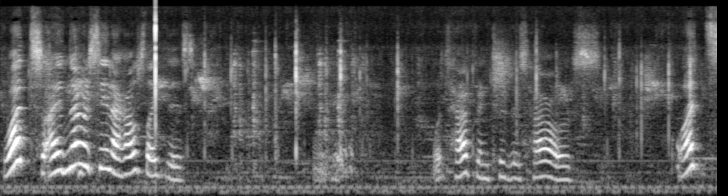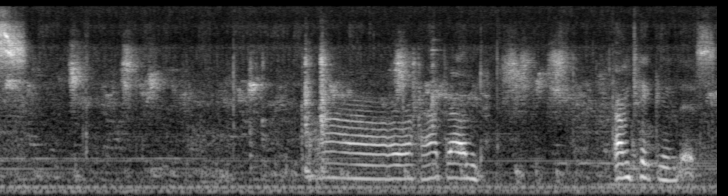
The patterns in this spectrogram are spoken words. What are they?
What? I've never seen a house like this. What's happened to this house? What? Happened? I'm taking this.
